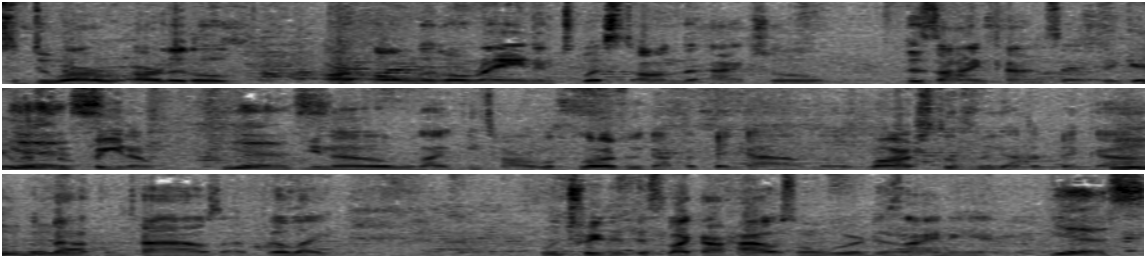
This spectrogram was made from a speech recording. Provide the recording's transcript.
to do our, our little our own little reign and twist on the actual design concept. They gave us some freedom. Yes. You know, like these hardwood floors, we got to pick out those bar stools, we got to pick out Mm-hmm. the bathroom tiles. I feel like we treated this like our house when we were designing it. Yes.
